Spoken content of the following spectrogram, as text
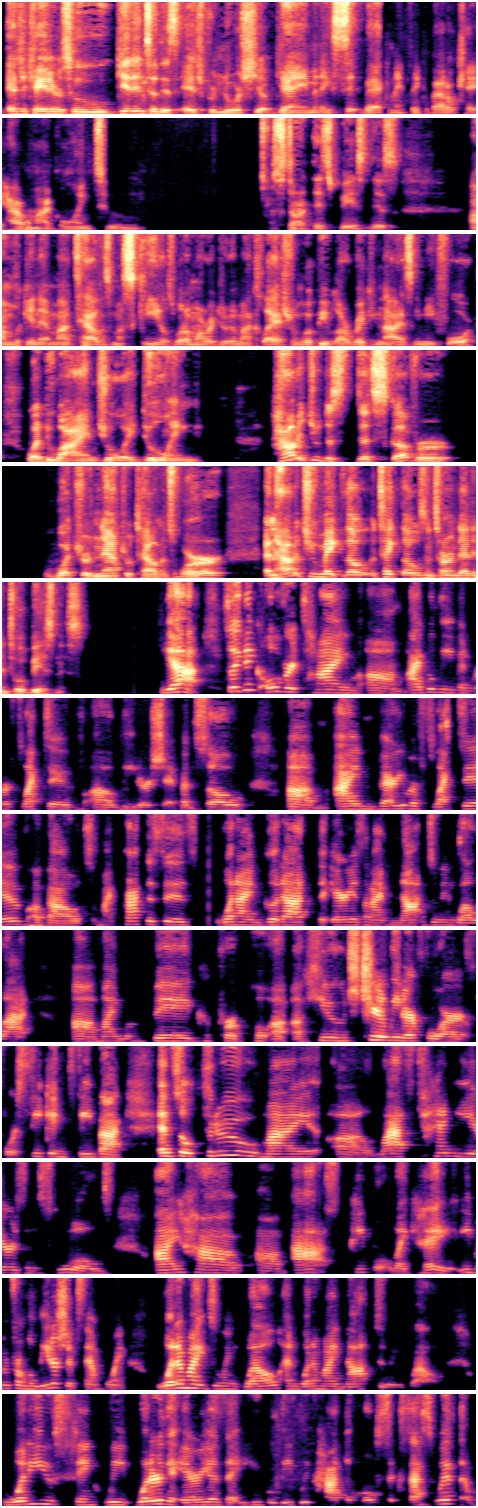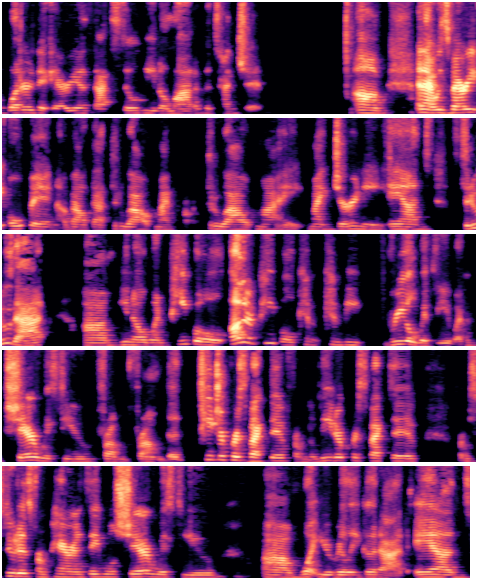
educators who get into this entrepreneurship game and they sit back and they think about, okay, how am I going to start this business? I'm looking at my talents, my skills, what I'm already doing in my classroom, what people are recognizing me for, what do I enjoy doing? How did you dis- discover what your natural talents were, and how did you make those take those and turn that into a business? Yeah. So I think over time, um, I believe in reflective uh, leadership. And so um, I'm very reflective about my practices, what I'm good at, the areas that I'm not doing well at. Um, I'm a big, uh, a huge cheerleader for for seeking feedback, and so through my uh, last ten years in schools, I have um, asked people, like, hey, even from a leadership standpoint, what am I doing well and what am I not doing well? What do you think we, what are the areas that you believe we've had the most success with and what are the areas that still need a lot of attention? Um, and I was very open about that throughout my throughout my my journey and through that um, you know when people other people can can be real with you and share with you from from the teacher perspective from the leader perspective from students from parents they will share with you um, what you're really good at and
